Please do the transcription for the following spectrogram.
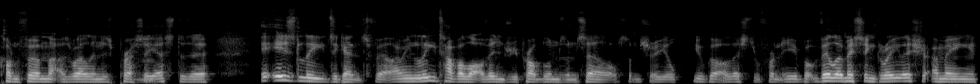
confirmed that as well in his presser Mm. yesterday. It is Leeds against Villa. I mean, Leeds have a lot of injury problems themselves. I'm sure you'll you've got a list in front of you. But Villa missing Grealish. I mean,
